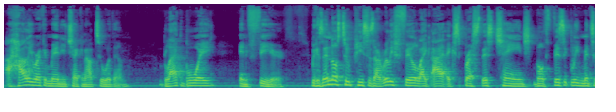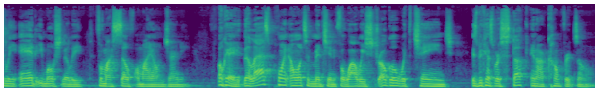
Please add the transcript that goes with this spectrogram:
I highly recommend you checking out two of them Black Boy and Fear. Because in those two pieces, I really feel like I express this change both physically, mentally, and emotionally for myself on my own journey. Okay, the last point I want to mention for why we struggle with change is because we're stuck in our comfort zone.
